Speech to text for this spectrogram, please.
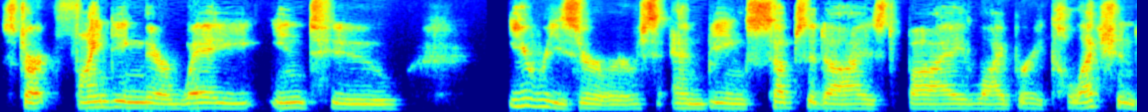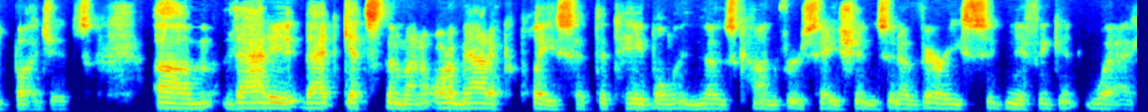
start finding their way into e-reserves and being subsidized by library collections budgets, um, that, is, that gets them an automatic place at the table in those conversations in a very significant way.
